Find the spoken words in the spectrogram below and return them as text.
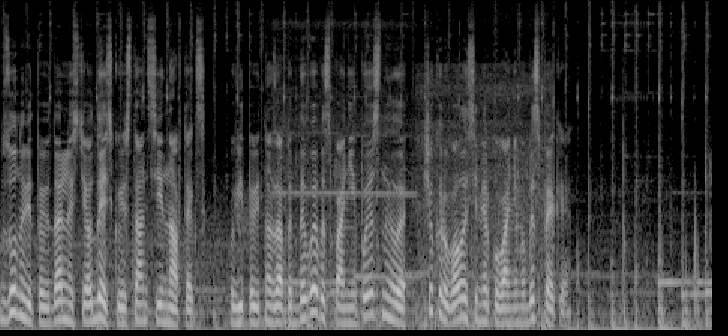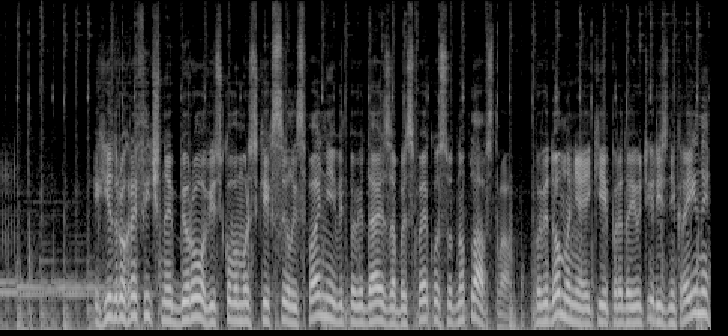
в зону відповідальності одеської станції Нафтекс. У відповідь на запит ДВ в Іспанії пояснили, що керувалися міркуваннями безпеки. Гідрографічне бюро військово-морських сил Іспанії відповідає за безпеку судноплавства. Повідомлення, які передають різні країни,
